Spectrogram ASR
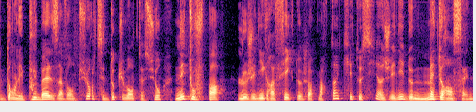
dans les plus belles aventures, cette documentation n'étouffe pas le génie graphique de Jacques Martin, qui est aussi un génie de metteur en scène.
